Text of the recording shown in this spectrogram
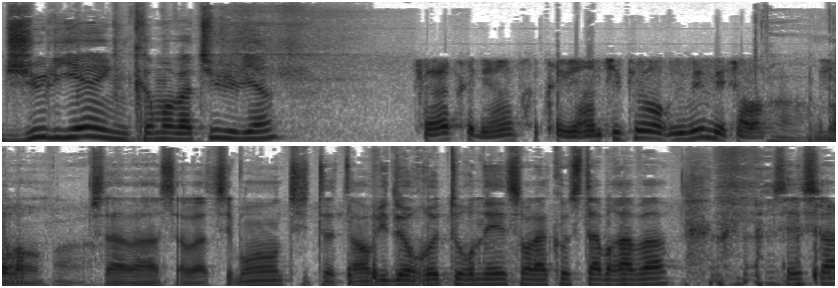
Julien. Comment vas-tu, Julien? Ça va très bien, très très bien. Un petit peu enrhumé, mais ça va. Oh. Ça va. Bon, ça va, ça va. C'est bon. Tu as envie de retourner sur la Costa Brava, c'est ça?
